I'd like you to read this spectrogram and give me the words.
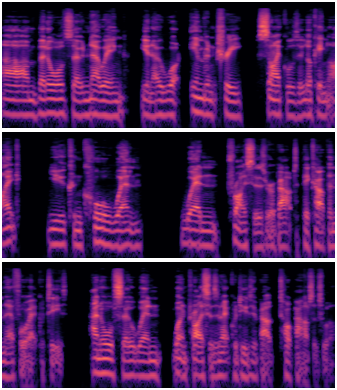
um, but also knowing, you know, what inventory cycles are looking like, you can call when, when prices are about to pick up and therefore equities. And also when, when prices and equities are about to top out as well.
